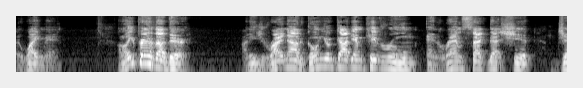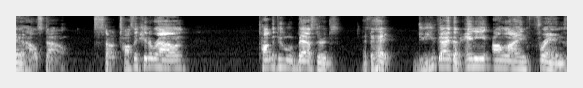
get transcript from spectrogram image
A white man. And all you parents out there, I need you right now to go in your goddamn kid's room and ransack that shit jailhouse style. Start tossing shit around, talking to little bastards, and say, hey, do you guys have any online friends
